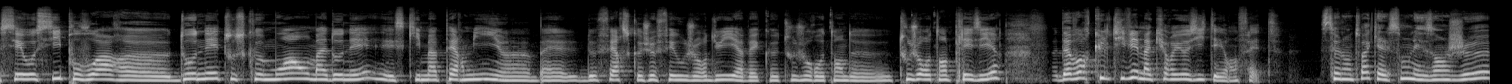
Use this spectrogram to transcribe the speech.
C'est aussi pouvoir euh, donner tout ce que moi on m'a donné et ce qui m'a permis euh, ben, de faire ce que je fais aujourd'hui avec euh, toujours autant de toujours autant de plaisir, d'avoir cultivé ma curiosité en fait. Selon toi, quels sont les enjeux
